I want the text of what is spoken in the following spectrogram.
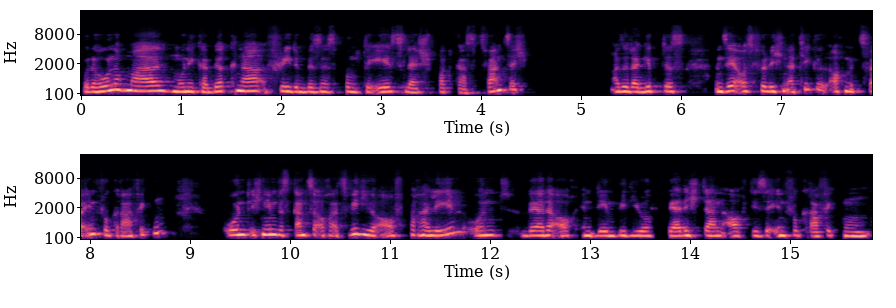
Wiederhole nochmal Monika Birkner, freedombusiness.de slash podcast 20. Also da gibt es einen sehr ausführlichen Artikel, auch mit zwei Infografiken. Und ich nehme das Ganze auch als Video auf parallel und werde auch in dem Video, werde ich dann auch diese Infografiken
